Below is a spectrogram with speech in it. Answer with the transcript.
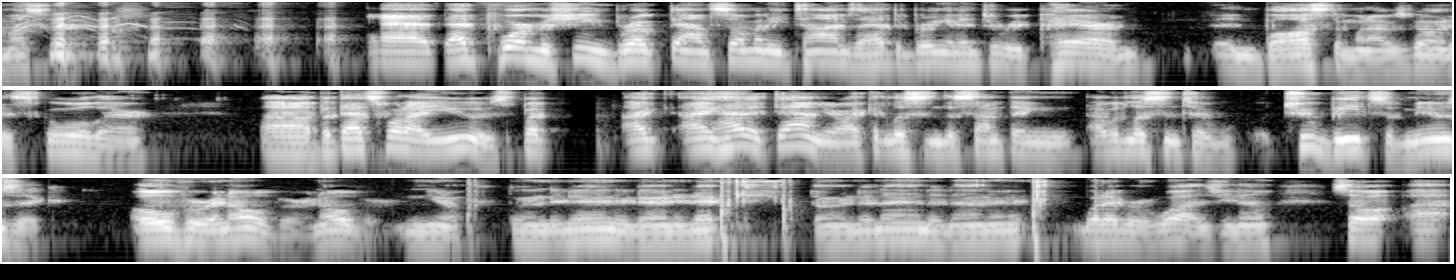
muster. and that poor machine broke down so many times I had to bring it into repair in, in Boston when I was going to school there. Uh, but that's what I used. But I, I had it down. You know, I could listen to something. I would listen to two beats of music over and over and over. And, you know, whatever it was. You know, so uh,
